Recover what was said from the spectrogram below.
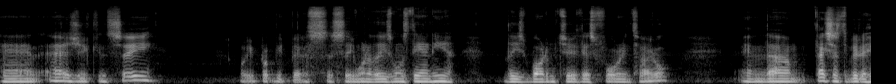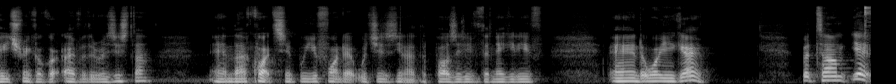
And as you can see, well, you're probably better see one of these ones down here. These bottom two, there's four in total. And um, that's just a bit of heat shrink I've got over the resistor. And they're quite simple. You find out which is, you know, the positive, the negative, and away you go. But um, yeah,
